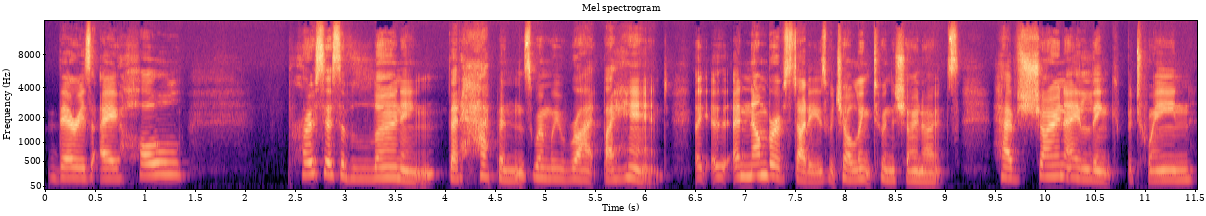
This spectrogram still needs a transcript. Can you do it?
there is a whole process of learning that happens when we write by hand. Like a, a number of studies, which I'll link to in the show notes, have shown a link between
